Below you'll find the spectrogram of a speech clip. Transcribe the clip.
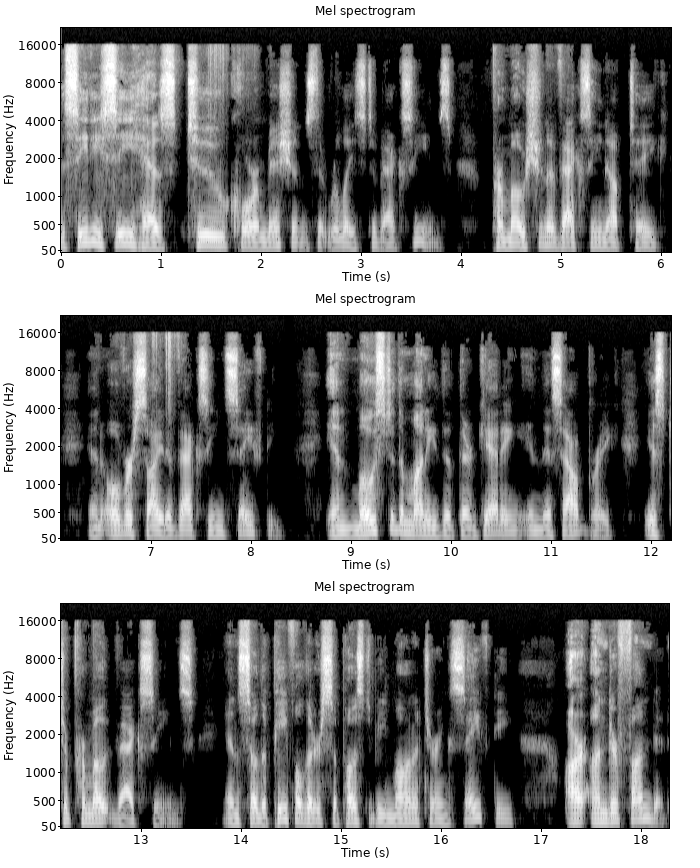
The CDC has two core missions that relates to vaccines promotion of vaccine uptake and oversight of vaccine safety. And most of the money that they're getting in this outbreak is to promote vaccines. And so the people that are supposed to be monitoring safety are underfunded.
